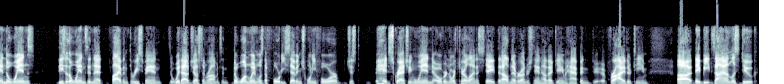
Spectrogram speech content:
and the wins. These are the wins in that five and three span without Justin Robinson. The one win was the 47-24, just head scratching win over North Carolina State that I'll never understand how that game happened uh, for either team. Uh, they beat Zionless Duke,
